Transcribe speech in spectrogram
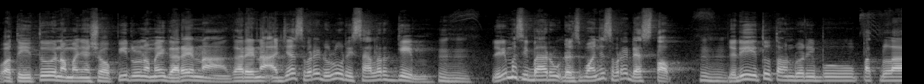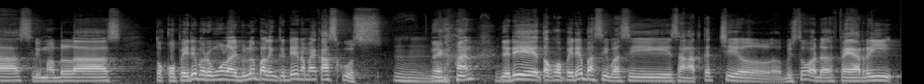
waktu itu namanya Shopee dulu namanya Garena. Garena aja sebenarnya dulu reseller game. Jadi masih baru dan semuanya sebenarnya desktop. Jadi itu tahun 2014 15 Tokopedia baru mulai. Dulu yang paling gede namanya Kaskus, ya kan? Jadi Tokopedia masih masih sangat kecil. Habis itu ada Ferry,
